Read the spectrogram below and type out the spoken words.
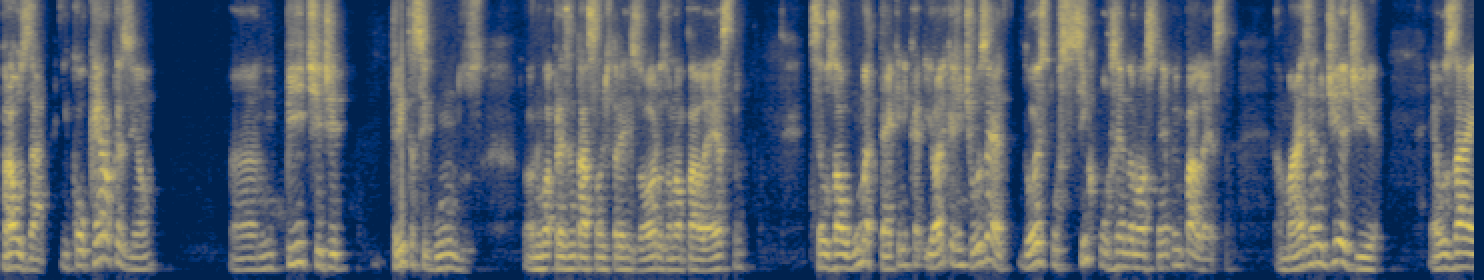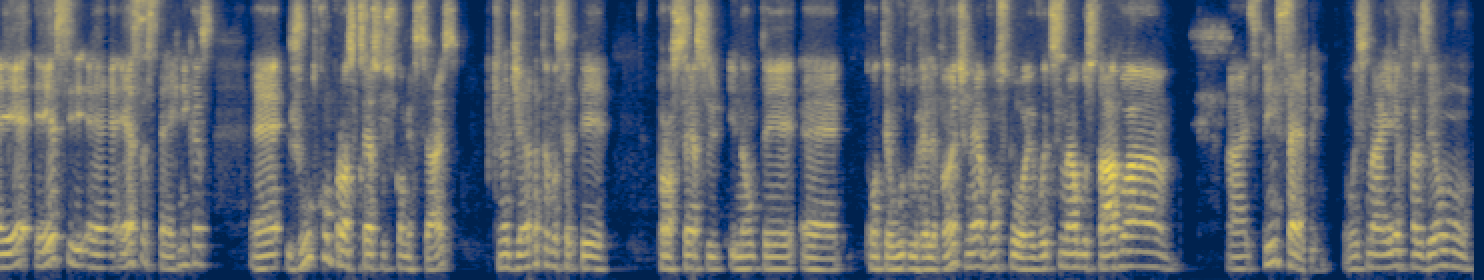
para usar em qualquer ocasião, uh, num pitch de 30 segundos, numa apresentação de 3 horas, ou numa palestra, você usar alguma técnica, e olha que a gente usa é 2 por 5% do nosso tempo em palestra, a mais é no dia a dia. É usar esse, é, essas técnicas é, junto com processos comerciais, porque não adianta você ter processo e não ter é, conteúdo relevante, né? Vamos supor, eu vou ensinar o Gustavo a, a spin selling. Eu vou ensinar ele a fazer um.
